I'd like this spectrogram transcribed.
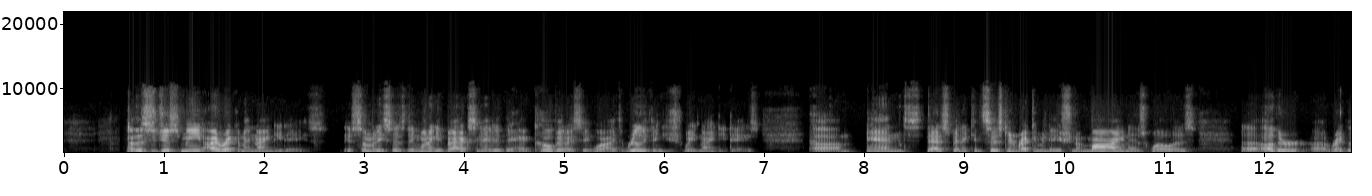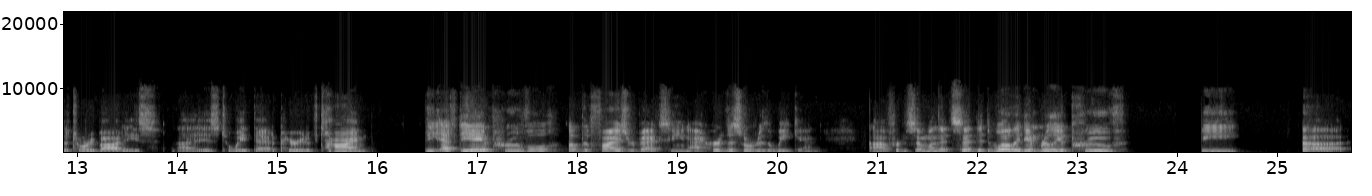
now, this is just me. I recommend 90 days. If somebody says they want to get vaccinated, they had COVID, I say, well, I really think you should wait 90 days. Um, and that's been a consistent recommendation of mine as well as uh, other uh, regulatory bodies uh, is to wait that period of time. The FDA approval of the Pfizer vaccine, I heard this over the weekend uh, from someone that said that, well, they didn't really approve the uh,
